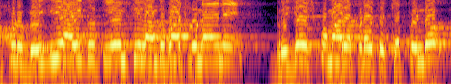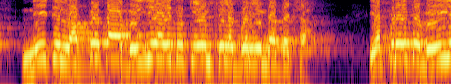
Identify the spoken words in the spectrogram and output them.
అప్పుడు వెయ్యి ఐదు టీఎంసీలు అందుబాటులో ఉన్నాయని బ్రిజేష్ కుమార్ ఎప్పుడైతే చెప్పిండో నీటి లభ్యత వెయ్యి ఐదు టీఎంసీలకు పెరిగింది అధ్యక్ష. ఎప్పుడైతే వెయ్యి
